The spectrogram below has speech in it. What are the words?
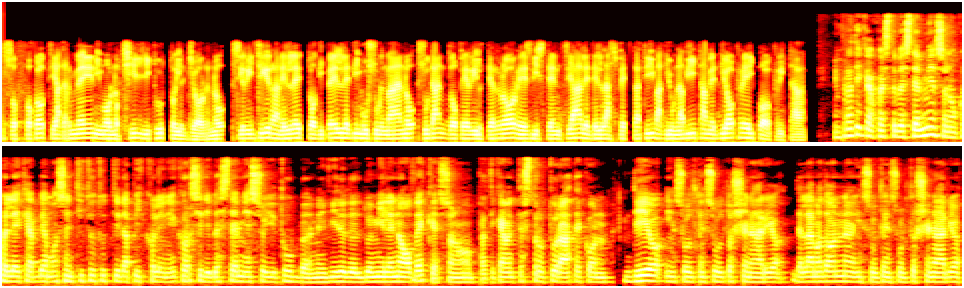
soffocotti ad armeni monocigli tutto il giorno, si rigira nel letto di pelle di musulmano sudando per il terrore esistenziale dell'aspettativa di una vita mediocre e ipocrita. In pratica queste bestemmie sono quelle che abbiamo sentito tutti da piccoli nei corsi di bestemmie su YouTube nei video del 2009 che sono praticamente strutturate con Dio, insulto, insulto, scenario, della Madonna, insulto, insulto, scenario,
